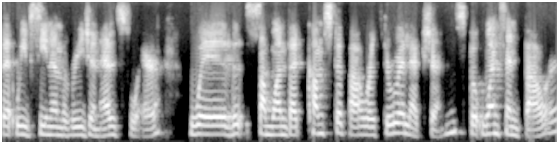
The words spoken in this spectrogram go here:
that we've seen in the region elsewhere, with someone that comes to power through elections, but once in power,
